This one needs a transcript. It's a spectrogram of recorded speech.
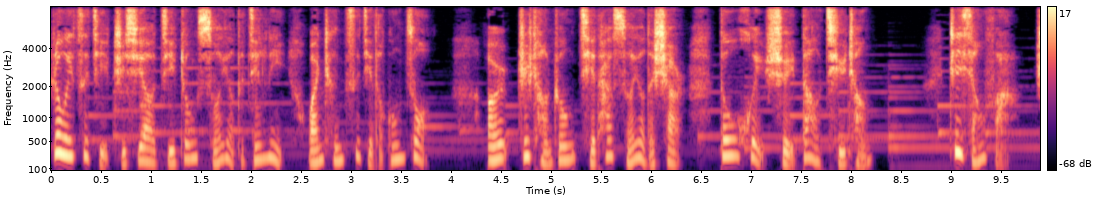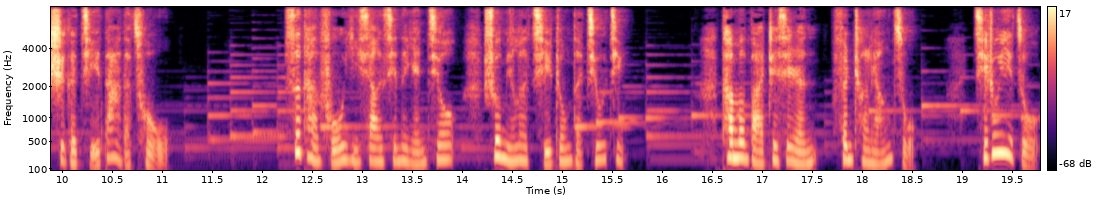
认为自己只需要集中所有的精力完成自己的工作，而职场中其他所有的事儿都会水到渠成。这想法是个极大的错误。斯坦福一项新的研究说明了其中的究竟。他们把这些人分成两组，其中一组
